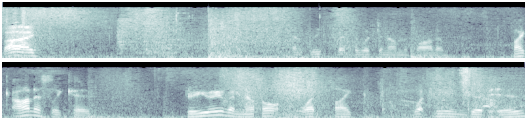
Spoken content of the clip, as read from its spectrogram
Bye. At least better looking on the bottom. Like honestly, kid, do you even know what like what being good is?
